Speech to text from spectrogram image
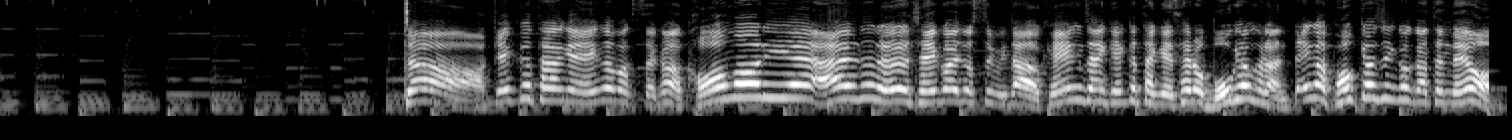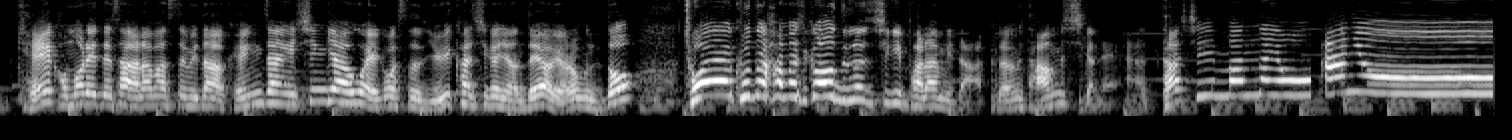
자 깨끗하게 에그 박사가 거머리의 알들을 제거해줬습니다. 굉장히 깨끗하게 새로 목욕을 한 때가 벗겨진 것 같은데요. 개 거머리에 대해서 알아봤습니다. 굉장히 신기하고 에그 박사 유익한 시간이었는데요. 여러분도 좋아요 구독 한 번씩 꼭 눌러주시기 바랍니다. 그러면 다음 시간에 다시 만나요. 안녕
